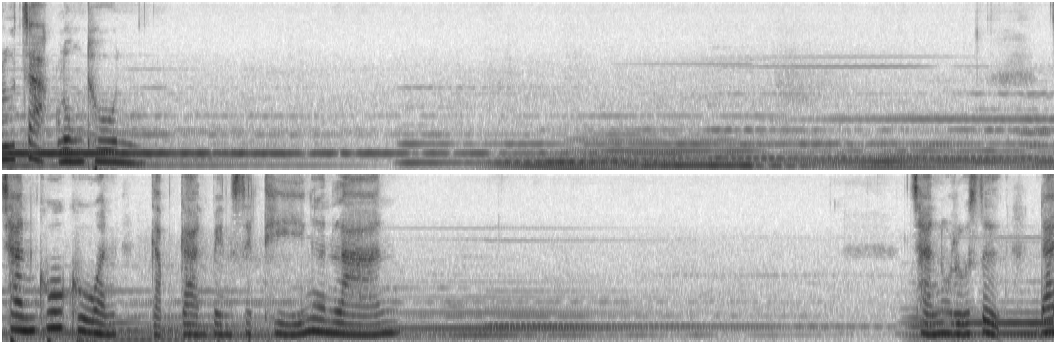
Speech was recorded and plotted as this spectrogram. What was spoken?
รู้จักลงทุน ฉันคู่ควรกับการเป็นเศรษฐีเงินล้าน ฉันรู้สึกได้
